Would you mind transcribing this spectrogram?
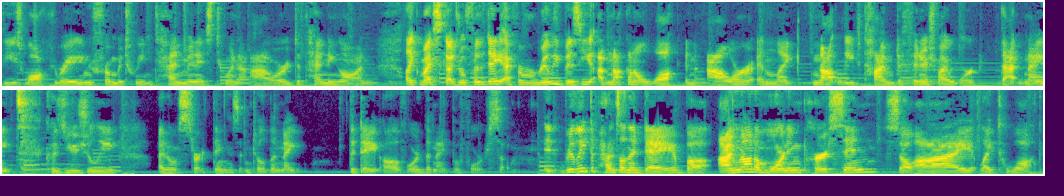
these walks range from between 10 minutes to an hour depending on like my schedule for the day. If I'm really busy, I'm not gonna walk an hour and like not leave time to finish my work that night because usually I don't start things until the night the day of or the night before so it really depends on the day but i'm not a morning person so i like to walk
